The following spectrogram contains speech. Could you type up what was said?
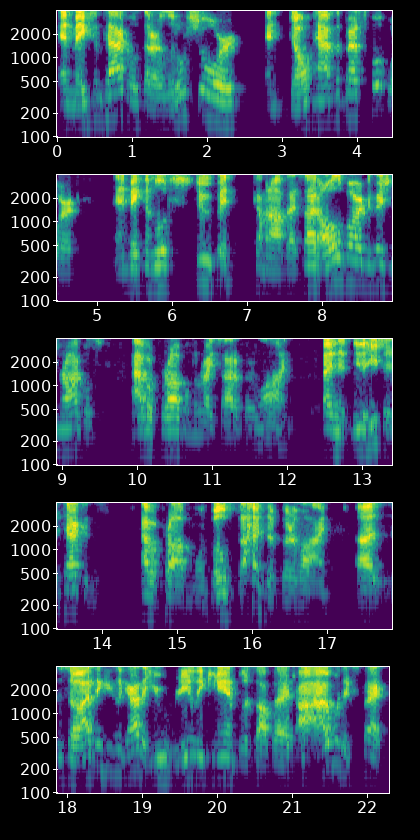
and make some tackles that are a little short and don't have the best footwork and make them look stupid coming off that side. All of our division rivals have a problem on the right side of their line. And the Houston Texans have a problem on both sides of their line. Uh, so I think he's a guy that you really can blitz off that edge. I, I would expect,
